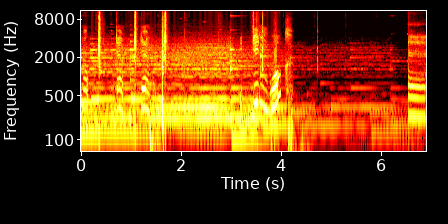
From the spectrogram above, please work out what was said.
no, no, down, down. It didn't work. Uh,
